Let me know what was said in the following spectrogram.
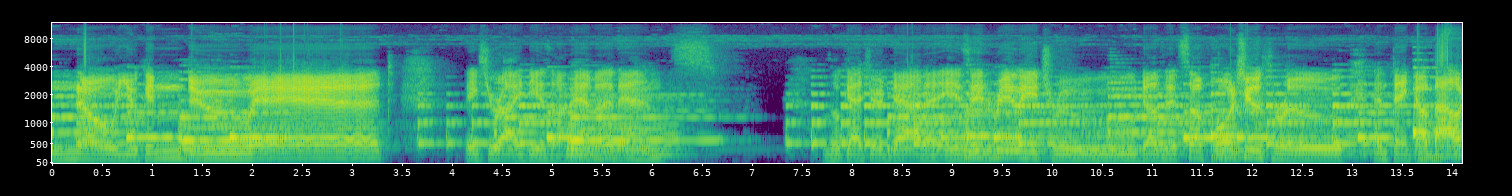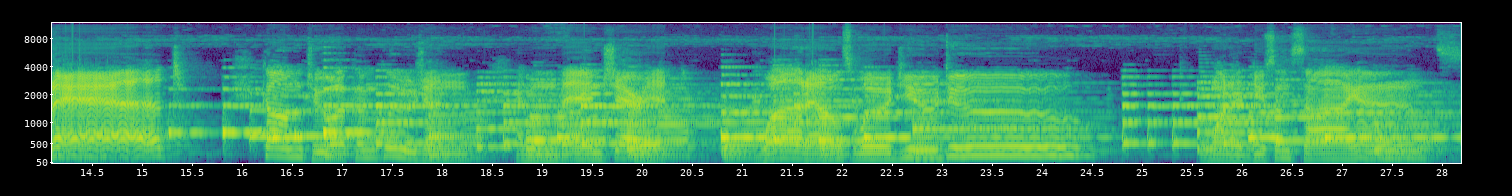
No, you can do it. Base your ideas on evidence. Look at your data. Is it really true? Does it support you through? And think about it. Come to a conclusion and then share it. What else would you do? Wanna do some science?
